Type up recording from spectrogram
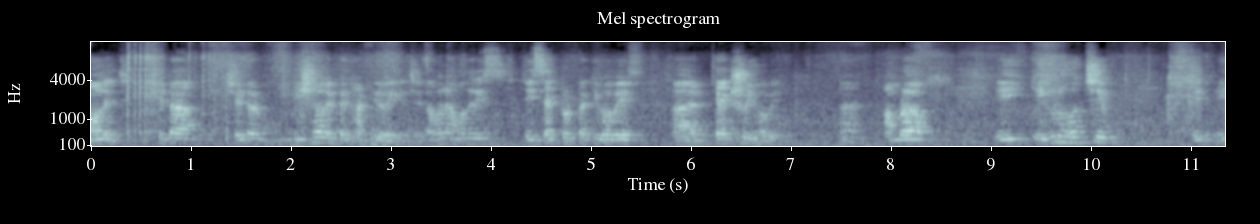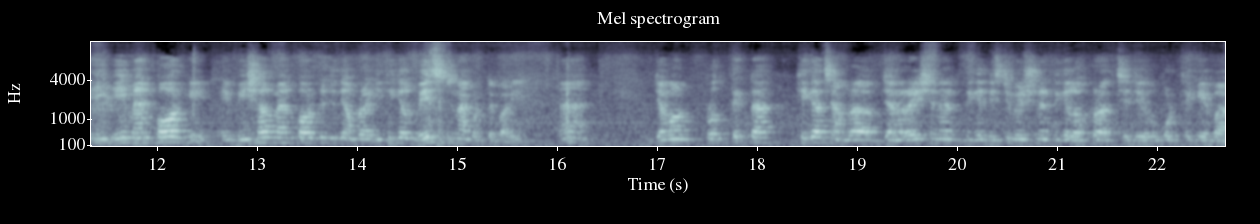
নলেজ সেটা, সেটার বিশাল একটা ঘাটতি রয়ে গেছে। তাহলে আমাদের এই এই সেক্টরটা কীভাবে ট্যাক্সই হবে? হ্যাঁ? আমরা এই, এগুলো হচ্ছে, এই এই ম্যান পাওয়ারকে এই বিশাল ম্যান পাওয়ারকে যদি আমরা ইথিক্যাল বেসড না করতে পারি হ্যাঁ? যেমন প্রত্যেকটা, ঠিক আছে, আমরা জেনারেশনের দিকে ডিস্ট্রিবিউশনের দিকে লক্ষ্য রাখছি যে উপর থেকে বা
